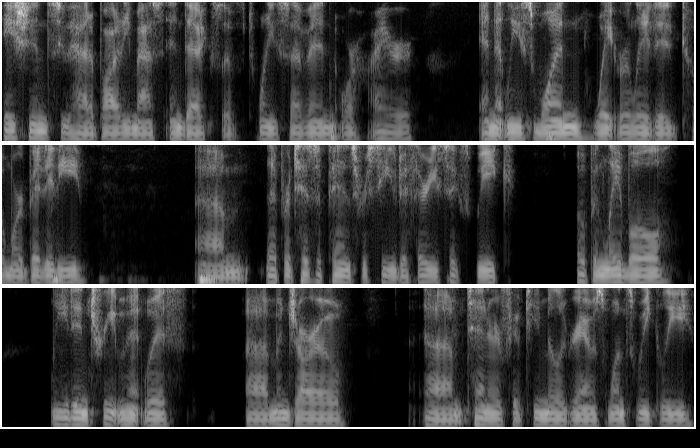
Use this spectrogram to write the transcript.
patients who had a body mass index of 27 or higher and at least one weight related comorbidity. Um, the participants received a 36 week open label lead in treatment with uh, Mounjaro, um, 10 or 15 milligrams once weekly,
